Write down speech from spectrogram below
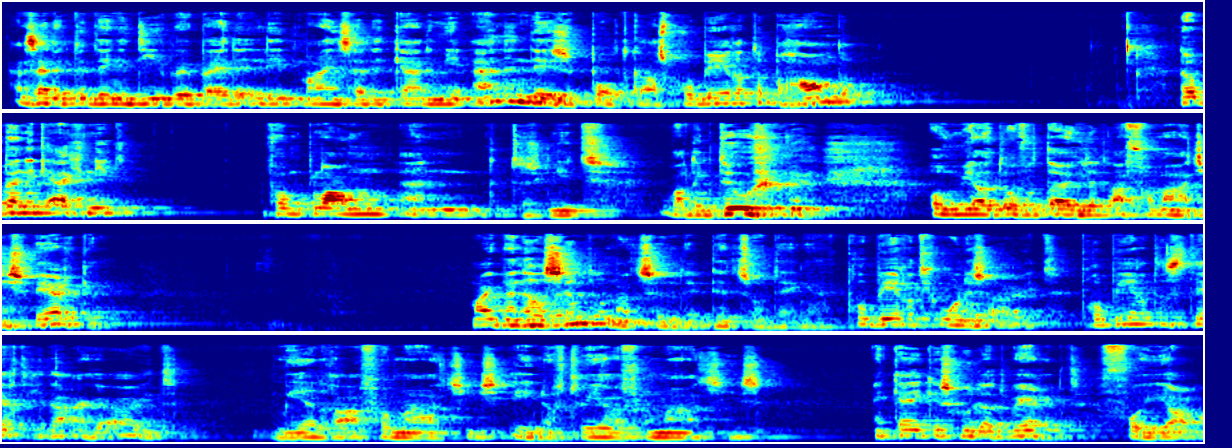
En zijn ook de dingen die we bij de Elite Mindset Academy en in deze podcast proberen te behandelen. Nou ben ik echt niet van plan, en dat is niet wat ik doe, om jou te overtuigen dat affirmaties werken. Maar ik ben heel simpel met dit soort dingen. Probeer het gewoon eens uit. Probeer het eens 30 dagen uit. Meerdere affirmaties, één of twee affirmaties. En kijk eens hoe dat werkt voor jou.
